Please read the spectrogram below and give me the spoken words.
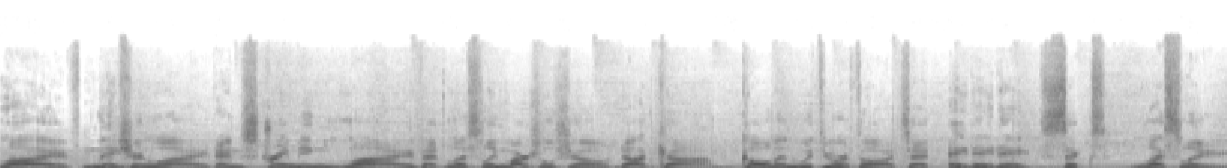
Live nationwide and streaming live at lesliemarshallshow.com. Call in with your thoughts at 888 6 Leslie.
